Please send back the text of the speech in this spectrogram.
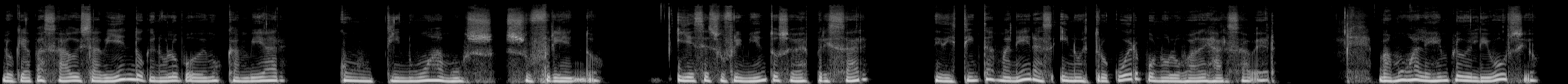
lo que ha pasado y sabiendo que no lo podemos cambiar, continuamos sufriendo. Y ese sufrimiento se va a expresar de distintas maneras y nuestro cuerpo no los va a dejar saber. Vamos al ejemplo del divorcio.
